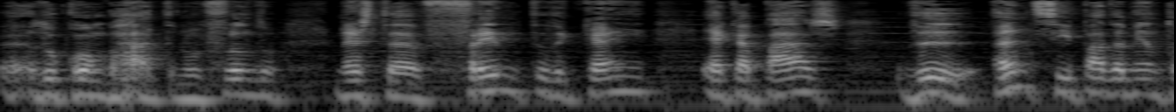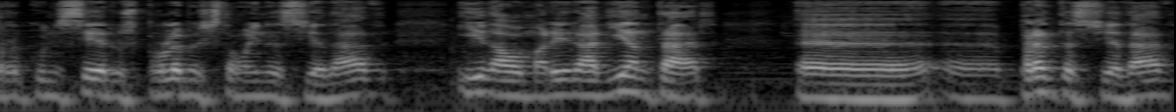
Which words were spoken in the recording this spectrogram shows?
eh, do combate, no fundo, nesta frente de quem é capaz de antecipadamente reconhecer os problemas que estão aí na sociedade e, de alguma maneira, adiantar eh, eh, perante a sociedade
